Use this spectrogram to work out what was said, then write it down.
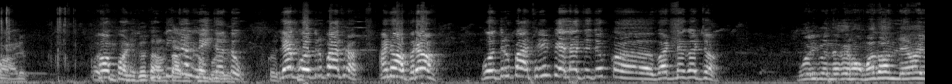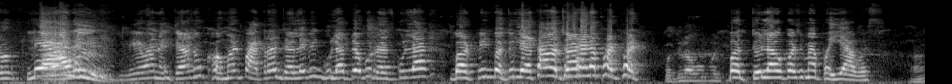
પાડ્યો હો પડે. તૂટી નહીં જતો? લે ગોદરું પાથરો. અને અભરો. ગોદરું પાથરીને પેલા જજો વડનગર જો. મોરી બંધ હોમાં તો લેવા આવ્યો. લેવા નહીં લેવા નહીં જાનું ખમણ પાત્ર જલેબી ગુલાબજાંબુ રસગુલ્લા બરફી બધું લેતા આવો જો હેડો ફટફટ બધું લાવવું પડશે. બધું લાવું પછી મારા ભાઈ આવસ હા,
